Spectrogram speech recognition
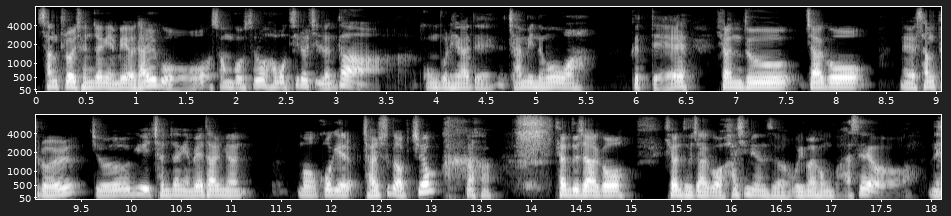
상투를 전장에 매어 달고 송곳으로 허벅지를 찔른다 공부는 해야 돼 잠이 넘어와 그때 현두자고 네, 상투를 저기 천장에 매달면 뭐 거기에 잘 수가 없죠 현두자고 현두자고 하시면서 우리말 공부하세요. 네.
